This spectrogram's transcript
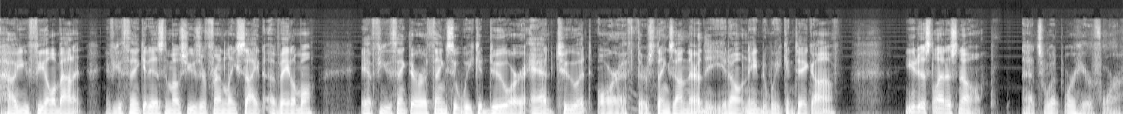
how you feel about it. If you think it is the most user friendly site available, if you think there are things that we could do or add to it, or if there's things on there that you don't need we can take off, you just let us know. That's what we're here for.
